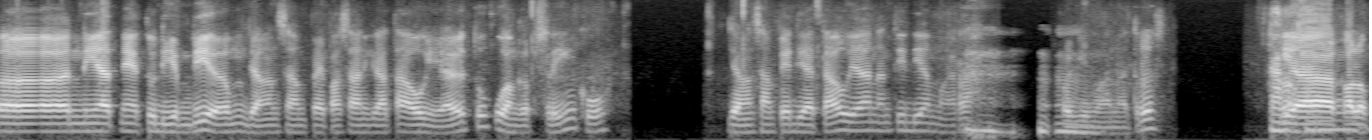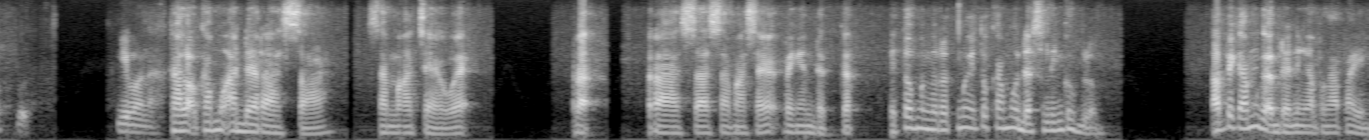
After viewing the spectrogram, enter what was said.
eh, niatnya itu diem-diem jangan sampai pasangan kita tahu ya itu aku anggap selingkuh. Jangan sampai dia tahu ya nanti dia marah. Atau gimana. Terus kalau ya kamu- kalau gimana? kalau kamu ada rasa sama cewek ra- rasa sama cewek pengen deket itu menurutmu itu kamu udah selingkuh belum? Tapi kamu nggak berani ngapa-ngapain?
